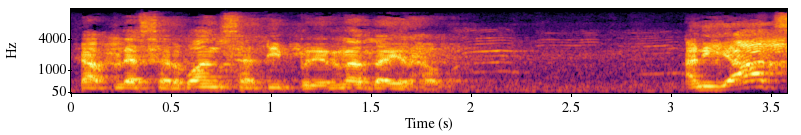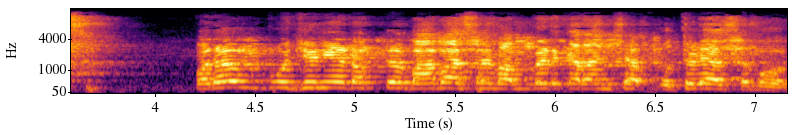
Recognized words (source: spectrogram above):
हे आपल्या सर्वांसाठी प्रेरणादायी राहावं. आणि याच परमपूजनीय डॉक्टर बाबासाहेब आंबेडकरांच्या पुतळ्यासमोर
